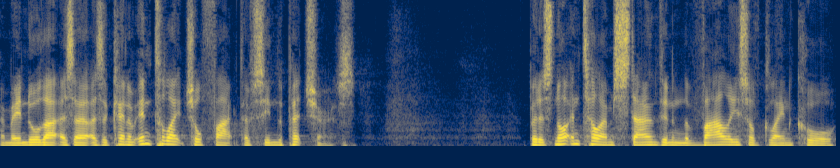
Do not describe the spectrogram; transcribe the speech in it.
I may know that as a, as a kind of intellectual fact. I've seen the pictures. But it's not until I'm standing in the valleys of Glencoe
